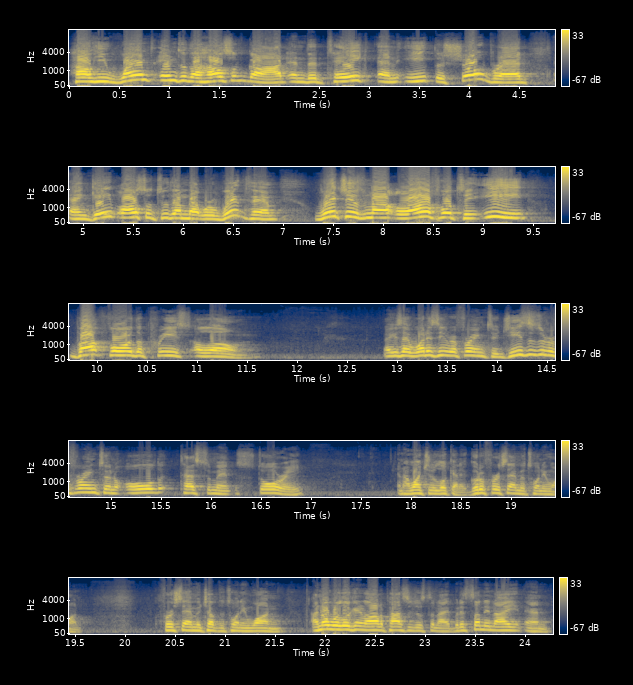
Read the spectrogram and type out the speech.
How he went into the house of God and did take and eat the showbread and gave also to them that were with him, which is not lawful to eat but for the priest alone. Now you say, what is he referring to? Jesus is referring to an Old Testament story, and I want you to look at it. Go to 1 Samuel 21. 1 Samuel chapter 21. I know we're looking at a lot of passages tonight, but it's Sunday night, and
